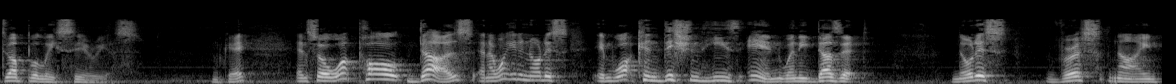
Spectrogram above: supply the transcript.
doubly serious. Okay? And so what Paul does, and I want you to notice in what condition he's in when he does it. Notice verse 9,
